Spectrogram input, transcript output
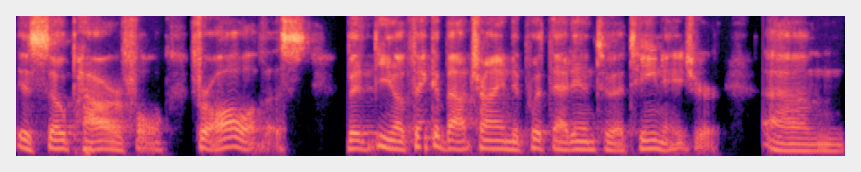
is so powerful for all of us. But you know think about trying to put that into a teenager. Um,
